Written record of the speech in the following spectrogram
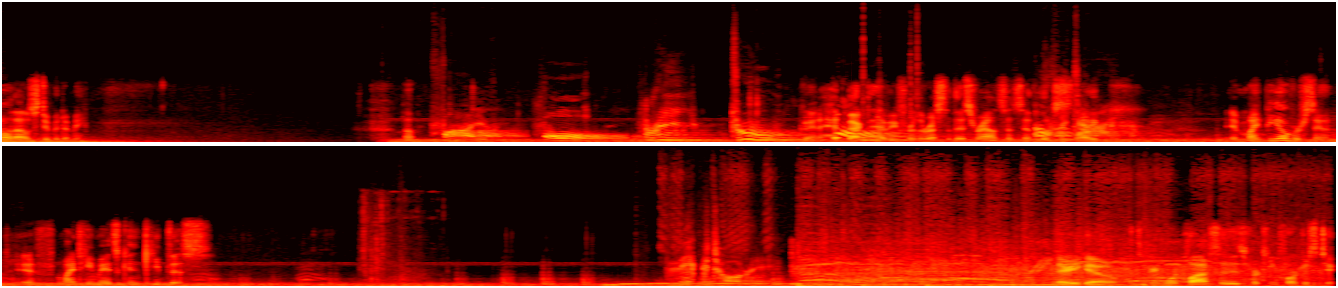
Oh, that was stupid of me. Oh. Five, four, three, two. Going to head back to heavy for the rest of this round since it looks like it might be over soon if my teammates can keep this. Victory. There you go. Three more classes for Team Fortress 2.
